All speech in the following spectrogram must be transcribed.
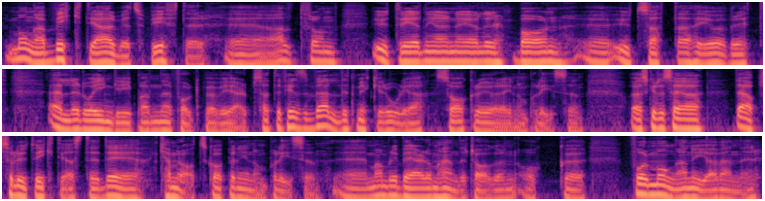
många viktiga arbetsuppgifter. Allt från utredningar när det gäller barn, utsatta i övrigt eller då ingripande när folk behöver hjälp. Så det finns väldigt mycket roliga saker att göra inom polisen. Och jag skulle säga det absolut viktigaste det är kamratskapen inom polisen. Eh, man blir väl omhändertagen och eh, får många nya vänner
